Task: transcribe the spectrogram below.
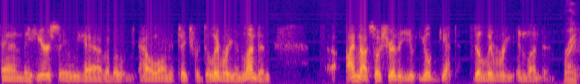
and the hearsay we have about how long it takes for delivery in London, uh, I'm not so sure that you, you'll get delivery in London. Right.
